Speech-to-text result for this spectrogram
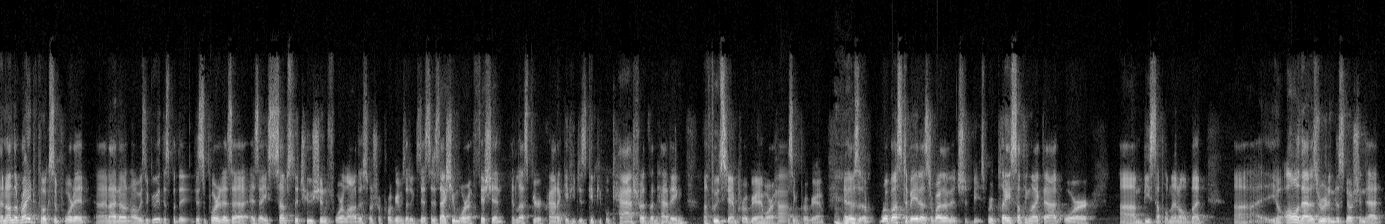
And on the right, folks support it, and I don't always agree with this, but they, they support it as a as a substitution for a lot of the social programs that exist. It's actually more efficient and less bureaucratic if you just give people cash rather than having a food stamp program or a housing program. Mm-hmm. And there's a robust debate as to whether it should be replace something like that or um, be supplemental. But uh, you know, all of that is rooted in this notion that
